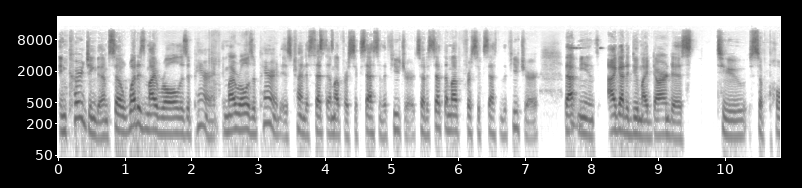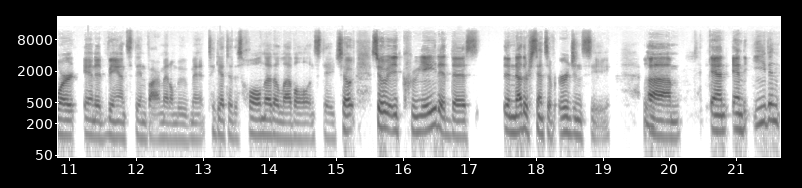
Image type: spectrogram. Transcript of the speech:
encouraging them. So what is my role as a parent? And my role as a parent is trying to set them up for success in the future. So to set them up for success in the future, that mm-hmm. means I got to do my darndest to support and advance the environmental movement to get to this whole nother level and stage. So so it created this another sense of urgency. Mm-hmm. Um, and and even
